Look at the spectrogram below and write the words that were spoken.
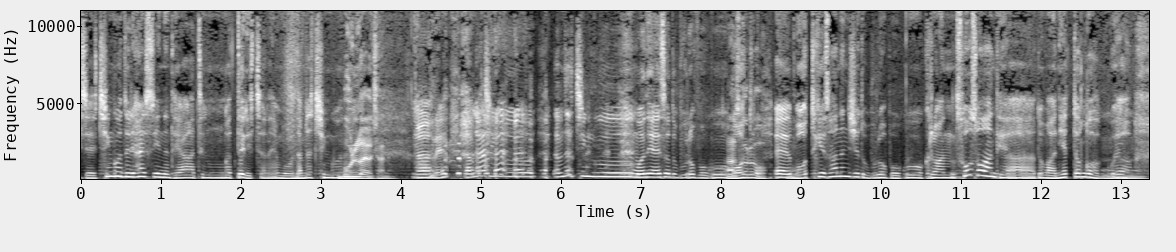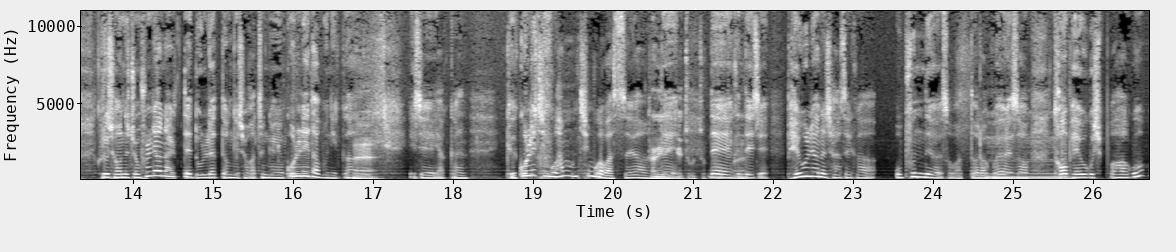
이제 친구들이 할 수 있는 대화 같은 것들 있잖아요. 뭐 남자친구 몰라요, 자네. 아, 그래? 남자친구, 남자친구 뭐 대해서도 물어보고, 아, 뭐, 서로? 어, 예, 뭐 어. 어떻게 사는지도 물어보고, 그런 소소한 대화도 많이 했던 것 같고요. 음. 그리고 저는 좀 훈련할 때 놀랬던 게 저 같은 경우에 꼴리다 보니까, 네. 이제 약간, 그 꼴리 친구 한 친구가 왔어요. 당연히 근데- 있겠죠, 그쪽. 네, 네. 근데 이제 배우려는 자세가 오픈되어서 왔더라고요. 음. 그래서 더 배우고 싶어 하고,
